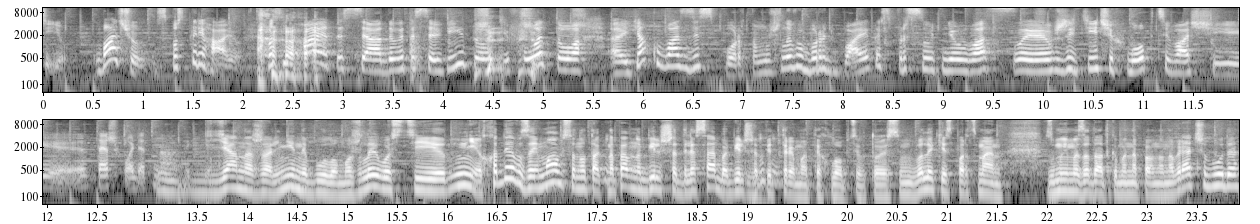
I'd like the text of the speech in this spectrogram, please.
使用。Бачу, спостерігаю. Посміхаєтеся, дивитеся відео і фото. Е, Як у вас зі спортом? Можливо, боротьба якась присутня у вас е, в житті, чи хлопці ваші теж ходять на такі? Я, на жаль, ні, не було можливості. Ні, ходив, займався. Ну так, напевно, більше для себе, більше підтримати хлопців. Тобто, великий спортсмен з моїми задатками, напевно, навряд чи буде.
